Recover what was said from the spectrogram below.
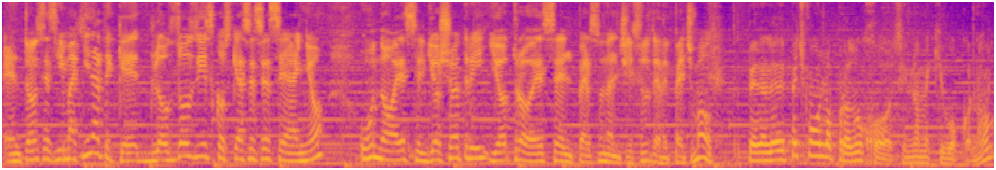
Entonces, imagínate que los dos discos que haces ese año, uno es el Joshua Tree y otro es el Personal Jesus de Depeche Mode. Pero el de Depeche Mode lo produjo, si no me equivoco, ¿no?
